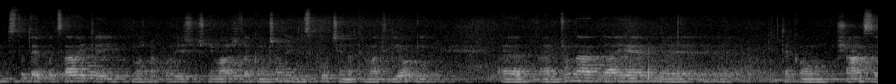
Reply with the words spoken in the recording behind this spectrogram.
Więc tutaj po całej tej, można powiedzieć, już niemalże zakończonej dyspucie na temat jogi, Arjuna daje e, taką szansę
